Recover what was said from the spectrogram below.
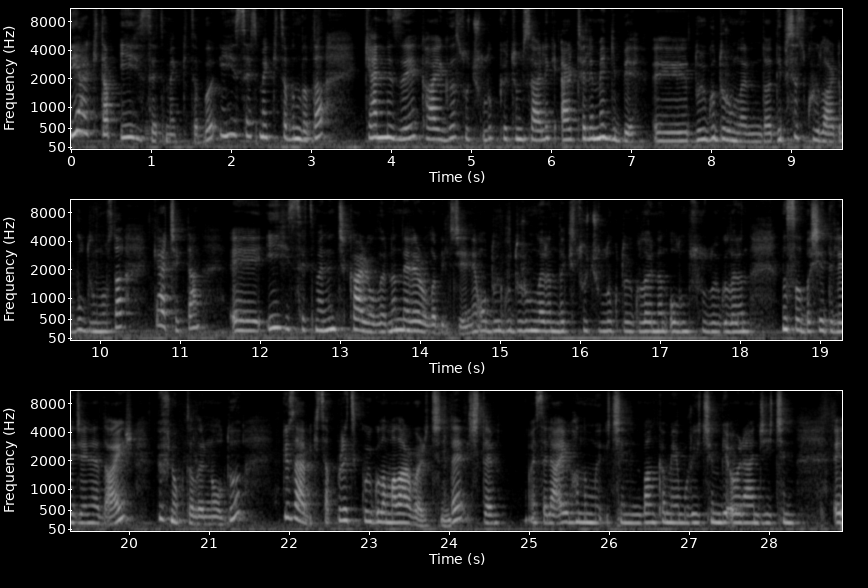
Diğer kitap İyi Hissetmek kitabı. İyi Hissetmek kitabında da kendinizi kaygı, suçluluk, kötümserlik, erteleme gibi e, duygu durumlarında, dipsiz kuyularda bulduğunuzda gerçekten e, iyi hissetmenin çıkar yollarının neler olabileceğini, o duygu durumlarındaki suçluluk duygularının, olumsuz duyguların nasıl baş edileceğine dair püf noktaların olduğu güzel bir kitap. Pratik uygulamalar var içinde. İşte mesela ev hanımı için, banka memuru için, bir öğrenci için e,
